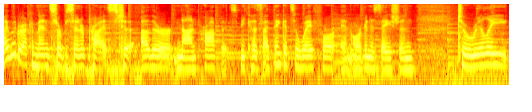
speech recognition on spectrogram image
I would recommend Service Enterprise to other nonprofits because I think it's a way for an organization to really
